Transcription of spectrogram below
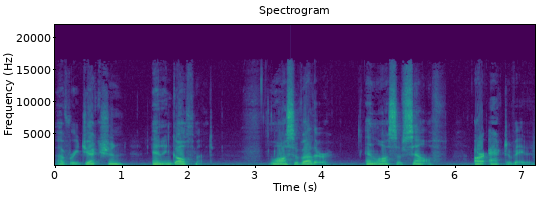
of rejection and engulfment, loss of other, and loss of self are activated.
